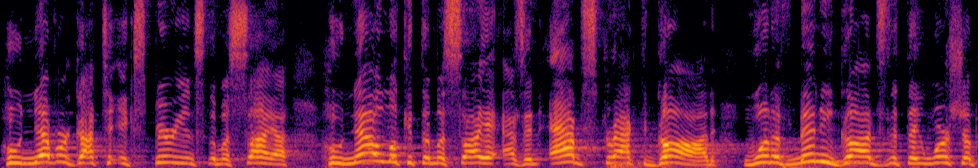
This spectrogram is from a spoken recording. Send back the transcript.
who never got to experience the Messiah, who now look at the Messiah as an abstract God, one of many gods that they worship.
